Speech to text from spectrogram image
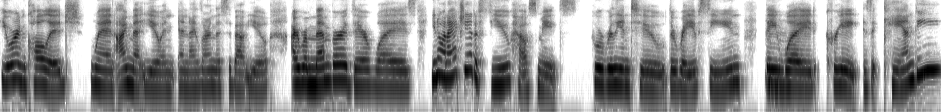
you were in college when I met you and and I learned this about you. I remember there was, you know, and I actually had a few housemates who were really into the rave scene. They mm-hmm. would create is it candy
